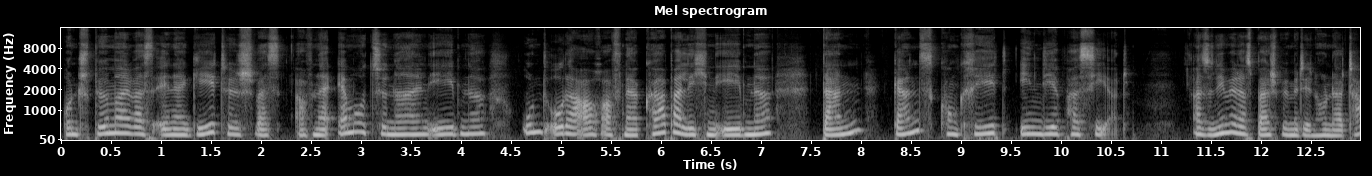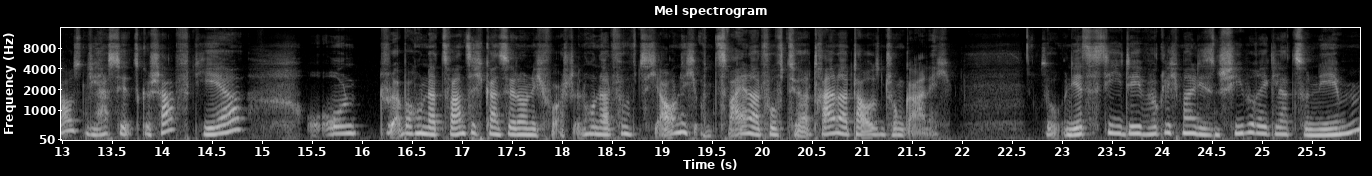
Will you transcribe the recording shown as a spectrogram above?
Und spür mal, was energetisch, was auf einer emotionalen Ebene und oder auch auf einer körperlichen Ebene dann ganz konkret in dir passiert. Also nehmen wir das Beispiel mit den 100.000, die hast du jetzt geschafft, yeah. Und aber 120 kannst du dir noch nicht vorstellen, 150 auch nicht und 250 oder 300.000 schon gar nicht. So, und jetzt ist die Idee wirklich mal diesen Schieberegler zu nehmen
